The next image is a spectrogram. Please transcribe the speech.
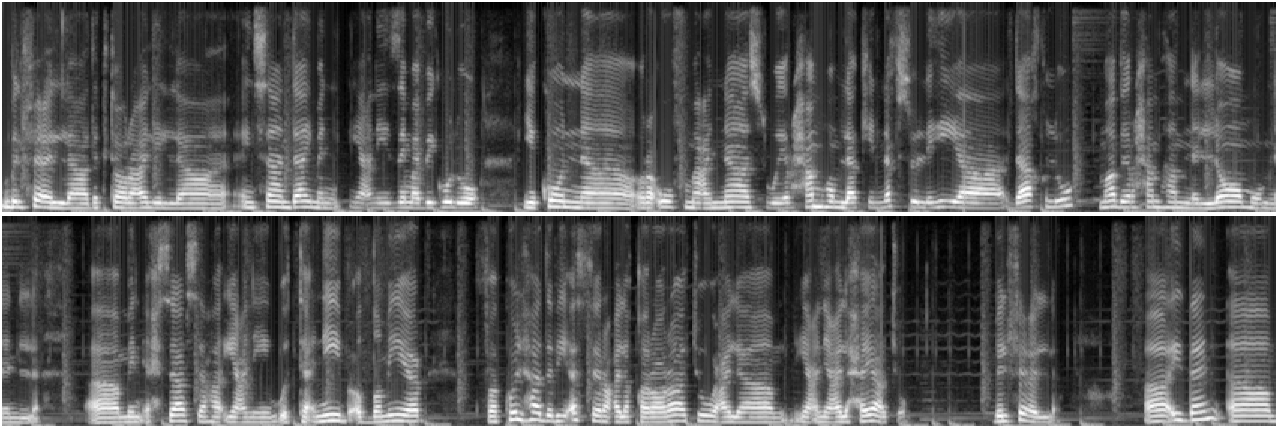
بالفعل دكتور علي الإنسان دائما يعني زي ما بيقولوا يكون رؤوف مع الناس ويرحمهم لكن نفسه اللي هي داخله ما بيرحمها من اللوم ومن من إحساسها يعني والتأنيب الضمير. فكل هذا بيأثر على قراراته وعلى يعني على حياته. بالفعل. آه إذا آه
